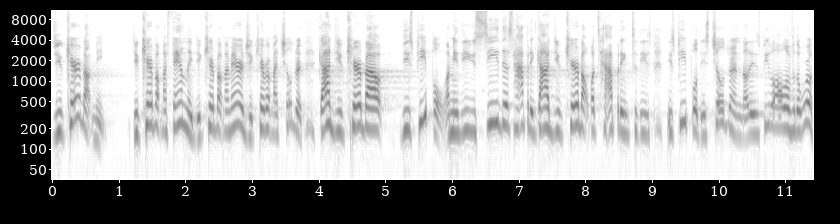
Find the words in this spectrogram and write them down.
Do you care about me? Do you care about my family? Do you care about my marriage? Do you care about my children? God, do you care about these people? I mean, do you see this happening? God, do you care about what's happening to these, these people, these children, these people all over the world?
